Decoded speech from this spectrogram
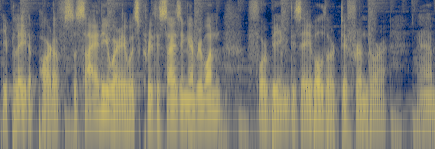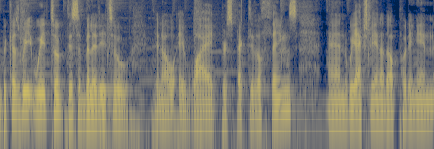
he played a part of society where he was criticizing everyone for being disabled or different or um, because we we took disability to you know a wide perspective of things. And we actually ended up putting in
